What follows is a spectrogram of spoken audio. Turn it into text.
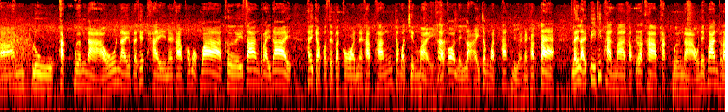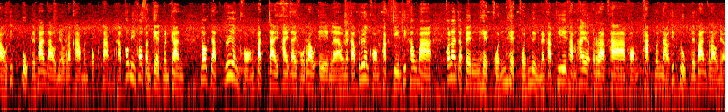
การปลูกผักเมืองหนาวในประเทศไทยนะครับเขาบอกว่าเคยสร้างรายได้ให้กับเกษตรกรนะครับ ทั้งจังหวัดเชียงใหม่ค่ะแล้วก็หลาย ๆ จังหวัดภาคเหนือนะครับ แต่ หลาย ๆ ปีที่ผ่านมาครับราคาผักเมืองหนาวในบ้านเราที่ปลูกในบ้านเราเนี่ยราคามันตกต่ำครับก็มีข้อสังเกตเหมือนกัน นอกจากเรื่องของปัจจัยภายในของเราเองแล้วนะครับเรื่องของผักจีนที่เข้ามา ก็น่าจะเป็นเหตุผลเหตุผลหนึ่งนะครับที่ทำให้ราคาของผักเมืองหนาวที่ปลูกในบ้านเราเนี่ย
